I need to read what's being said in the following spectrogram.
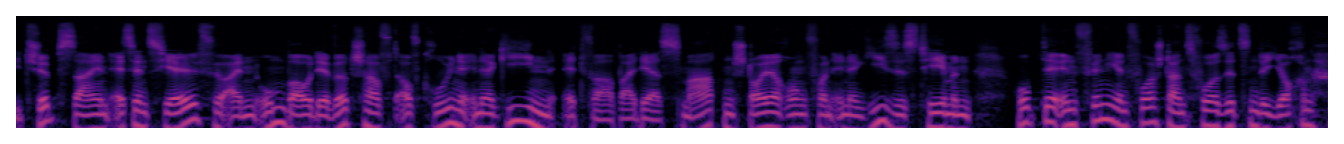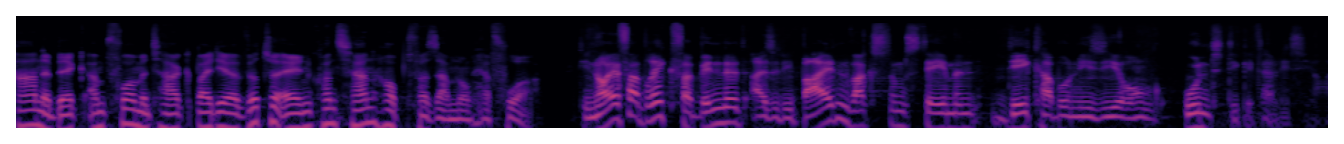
Die Chips seien essentiell für einen Umbau der Wirtschaft auf grüne Energien, etwa bei der smarten Steuerung von Energiesystemen, hob der Infineon-Vorstandsvorsitzende Jochen Hanebeck am Vormittag bei der virtuellen Konzernhauptversammlung hervor. Die neue Fabrik verbindet also die beiden Wachstumsthemen Dekarbonisierung und Digitalisierung.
